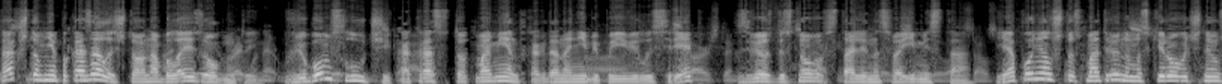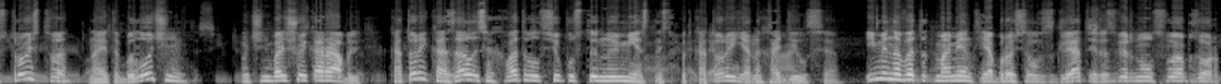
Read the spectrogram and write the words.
Так что мне показалось, что она была изогнутой. В любом случае, как раз в тот момент, когда на небе появилась рябь, звезды снова встали на свои места. Я понял, что смотрю на маскировочное устройство, на это был очень, очень большой корабль, который, казалось, охватывал всю пустынную местность, под которой я находился. Именно в этот момент я бросил взгляд и развернул свой обзор,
